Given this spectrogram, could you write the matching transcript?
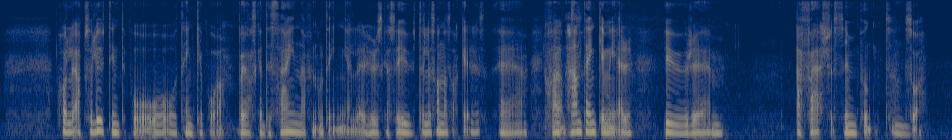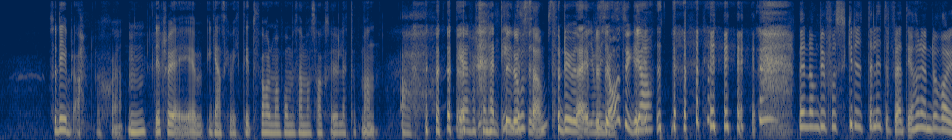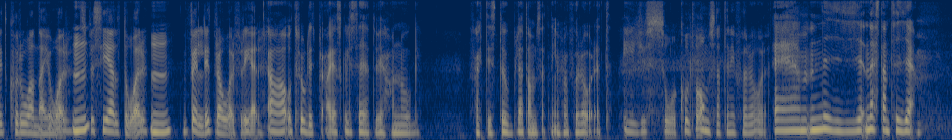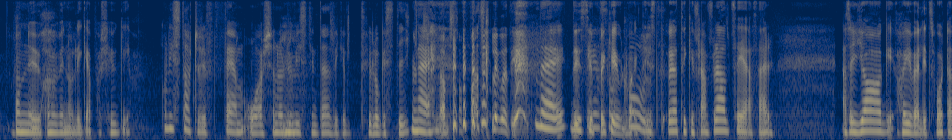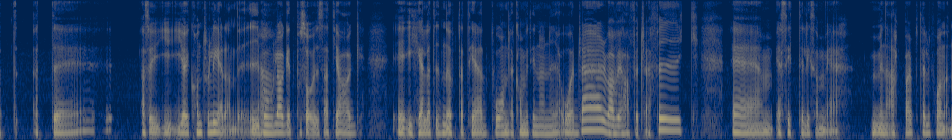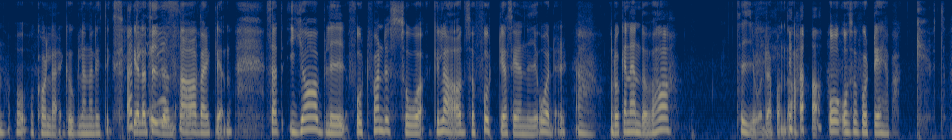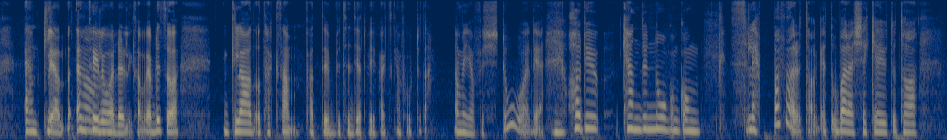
håller absolut inte på och, och tänker på vad jag ska designa för någonting eller hur det ska se ut eller sådana saker. Ehm, han, han tänker mer ur um, affärssynpunkt. Mm. Så. så det är bra. vad skönt. Mm, det tror jag är ganska viktigt. För håller man på med samma sak så är det lätt att man... Ah, det är verkligen det är inte fint. Och du Nej, säger, men precis. jag tycker Ja. det. men om du får skryta lite för att det har ändå varit corona i år. Mm. Speciellt år. Väldigt bra år för er. Ja, otroligt bra. Jag skulle säga att vi har nog faktiskt dubblat omsättningen från förra året. Det är ju så coolt. Vad omsatte ni förra året? Ehm, nio, nästan tio. Och nu kommer vi nog ligga på 20. Och ni startade fem år sedan och du visste inte ens vilket, hur logistik av soffan skulle gå till. Nej, det är är superkul coolt. faktiskt. Och jag tycker framförallt säga så här. Alltså jag har ju väldigt svårt att, att eh, alltså jag är kontrollerande i bolaget på så vis att jag är hela tiden uppdaterad på om det har kommit in några nya ordrar, vad vi har för trafik. Eh, jag sitter liksom med mina appar på telefonen och, och kollar Google Analytics Ja, det hela tiden. Ja, verkligen. Så att jag blir fortfarande så glad så fort jag ser en ny order. Ja. Och då kan det ändå vara tio ordrar på en dag. Och, och så fort det är jag bara, gud, äntligen en till order. Liksom. Jag blir så glad och tacksam för att det betyder att vi faktiskt kan fortsätta. Ja, men jag förstår det. Har du, kan du någon gång släppa företaget och bara checka ut och ta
